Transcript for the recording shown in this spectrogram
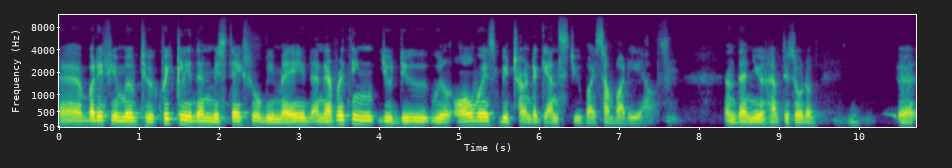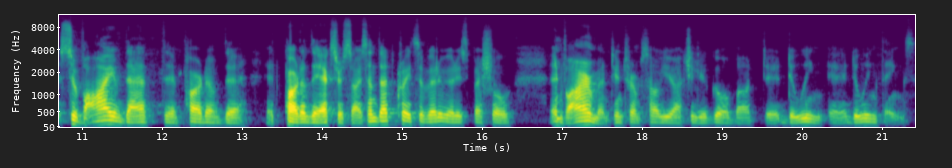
Uh, but if you move too quickly, then mistakes will be made, and everything you do will always be turned against you by somebody else. And then you have to sort of uh, survive that uh, part of the uh, part of the exercise, and that creates a very very special environment in terms of how you actually go about uh, doing uh, doing things.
